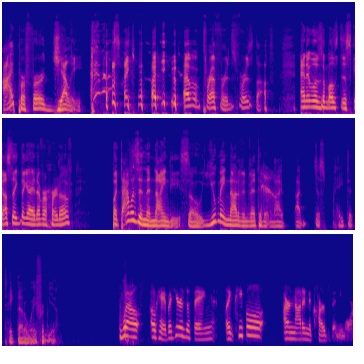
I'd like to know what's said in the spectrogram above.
I prefer jelly. I was like, why do you have a preference, first off? And it was the most disgusting thing I had ever heard of. But that was in the 90s. So you may not have invented it. And I, I just hate to take that away from you. Well, okay, but here's the thing: like people are not into carbs anymore.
